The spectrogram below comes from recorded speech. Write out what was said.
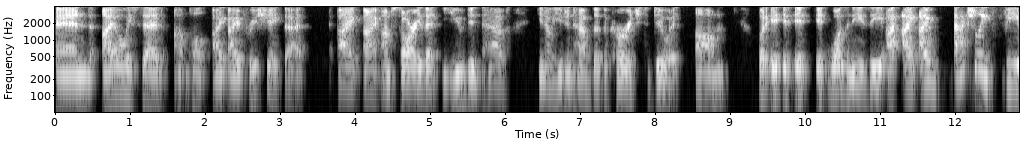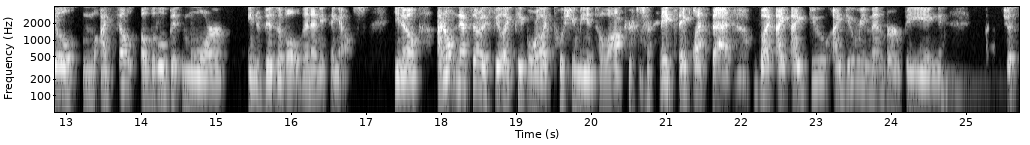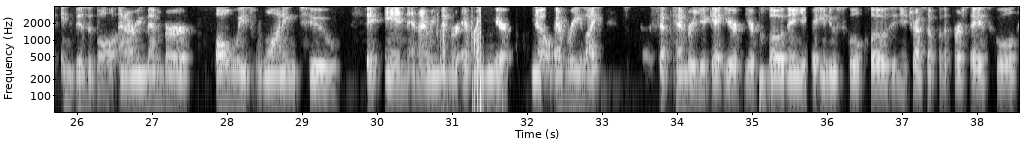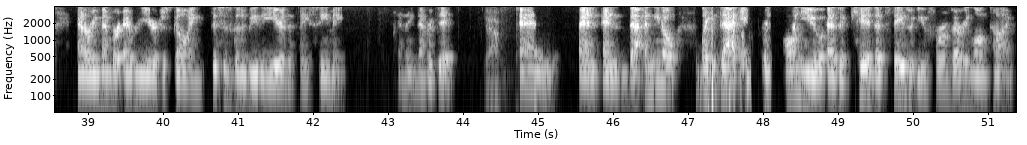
And i always said um, well, I, I appreciate that. I, I i'm sorry that you didn't have you know you didn't have the, the courage to do it um but it, it it wasn't easy. I, I i actually feel i felt a little bit more invisible than anything else. You know i don't necessarily feel like people were like pushing me into lockers or anything like that but i i do i do remember being just invisible and i remember always wanting to fit in and i remember every year you know every like September, you get your your clothing, you get your new school clothes, and you dress up for the first day of school. And I remember every year just going, "This is going to be the year that they see me," and they never did. Yeah. And and and that and you know like that imprint on you as a kid that stays with you for a very long time.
